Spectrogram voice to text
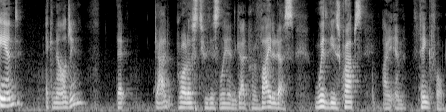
and acknowledging that God brought us to this land. God provided us with these crops. I am thankful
